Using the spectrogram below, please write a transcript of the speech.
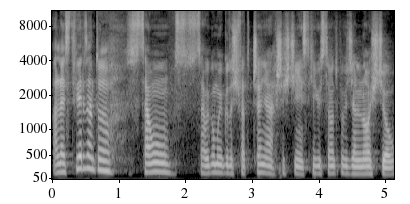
Ale stwierdzam to z, całą, z całego mojego doświadczenia chrześcijańskiego i z całą odpowiedzialnością,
